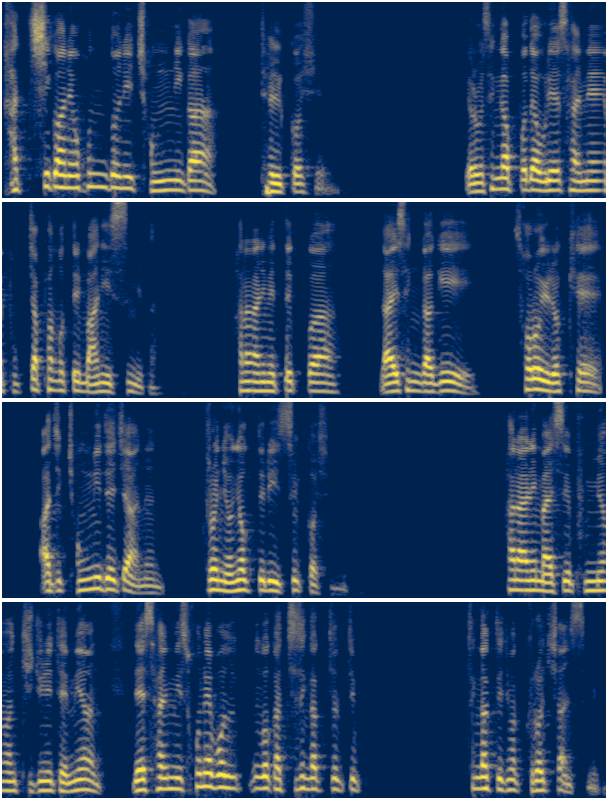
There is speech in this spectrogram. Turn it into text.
가치관의 혼돈이 정리가 될 것이에요. 여러분 생각보다 우리의 삶에 복잡한 것들이 많이 있습니다. 하나님의 뜻과 나의 생각이 서로 이렇게 아직 정리되지 않은 그런 영역들이 있을 것입니다. 하나님 말씀이 분명한 기준이 되면 내 삶이 손해 보는 것 같이 생각될지 생각되지만 그렇지 않습니다.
